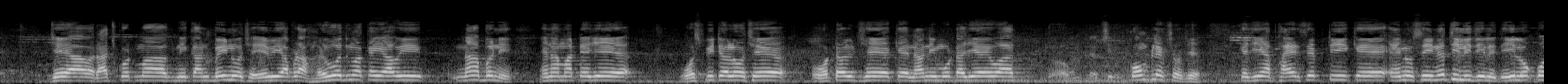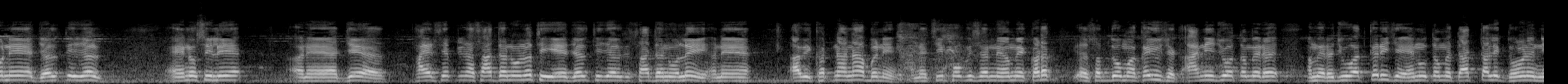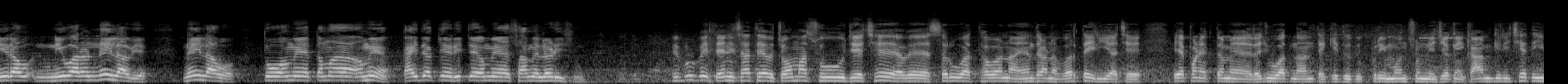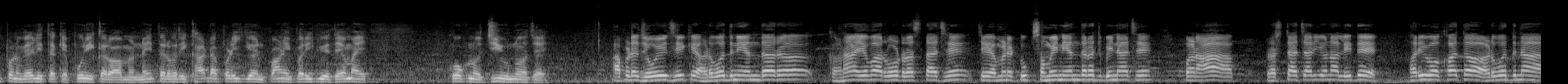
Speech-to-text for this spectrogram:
જે આ રાજકોટમાં અગ્નિકાંડ બન્યો છે, એવી આપણા હળવદમાં કંઈ આવી ના બને. એના માટે જે હોસ્પિટલો છે, હોટલ છે કે નાની મોટા જે એવા કોમ્પ્લેક્સો છે કે જ્યાં ફાયર સેફટી કે એનઓસી નથી લીધેલી એ લોકોને જલ્દથી જલ્દ એનઓસી લે અને જે ફાયર સેફટીના સાધનો નથી, એ જલ્દથી જલ્દ સાધનો લઈ અને આવી ઘટના ના બને. અને ચીફ ઓફિસરને અમે કડક શબ્દોમાં કહ્યું છે કે આની જો તમે અમે રજૂઆત કરી છે, એનું તમે તાત્કાલિક ધોરણે નિવારણ નહીં લાવીએ, નહીં લાવો, તો અમે તમા, અમે કાયદાકીય રીતે અમે સામે લડીશું. વિપુલભાઈ, તેની સાથે હવે ચોમાસું જે છે, હવે શરૂઆત થવાના એંધાણ વર્તાઈ રહ્યા છે. એ પણ એક તમે રજૂઆતના અંતે કીધું હતું પ્રી મોન્સૂનની જે કંઈ કામગીરી છે, તે પણ વહેલી તકે પૂરી કરવામાં નહીંતર વળી ખાડા પડી ગયો અને પાણી ભરી ગયું તેમાંય કોકનો જીવ ન જાય. આપણે જોયું છે કે હળવદની અંદર ઘણા એવા રોડ રસ્તા છે, જે હમણાં ટૂંક સમયની અંદર જ બન્યા છે. પણ આ ભ્રષ્ટાચારીઓના લીધે ફરી વખત હળવદના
